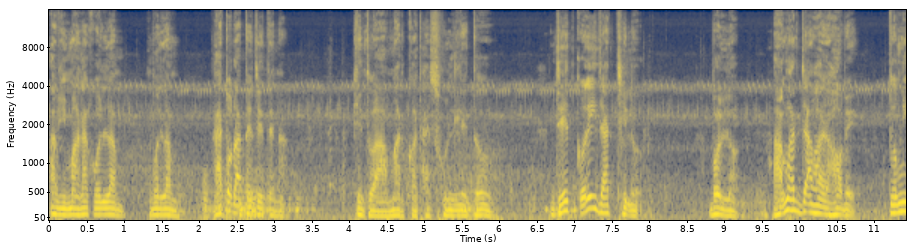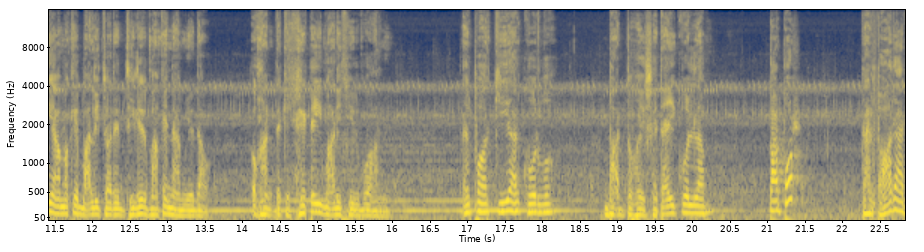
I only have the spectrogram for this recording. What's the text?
আমি মানা করলাম বললাম এত রাতে যেতে না। কিন্তু আমার কথা শুনলে তো জেদ করেই যাচ্ছিল। বলল আমার যা হয় হবে তুমি আমাকে বালিচরের ঝিলের বাঁকে নামিয়ে দাও। ওখান থেকে হেঁটেই বাড়ি ফিরবো আমি। এরপর কি আর করব? বাধ্য হয়ে সেটাই করলাম। তারপর? তারপর আর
